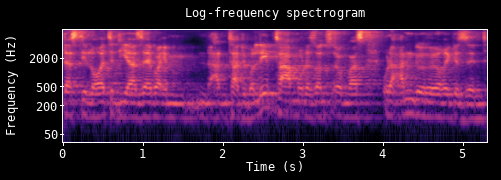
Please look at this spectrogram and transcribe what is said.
dass die Leute, die ja selber im Attentat überlebt haben oder sonst irgendwas oder Angehörige sind,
